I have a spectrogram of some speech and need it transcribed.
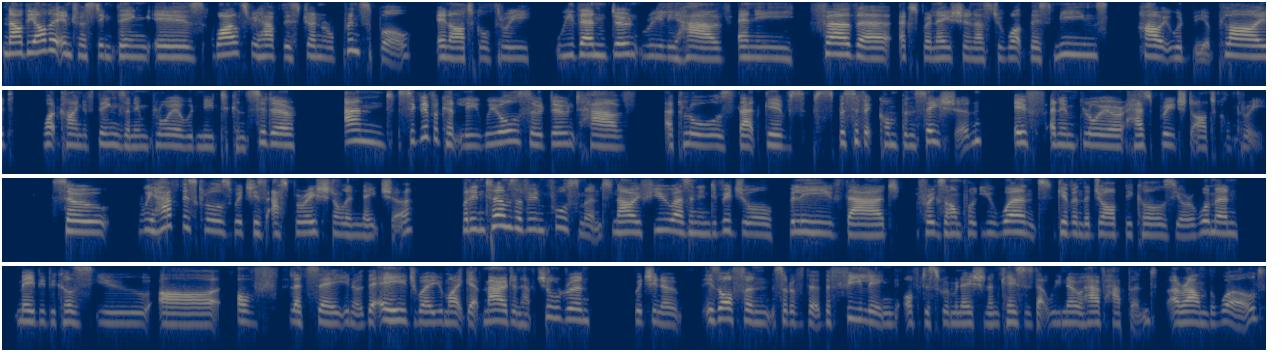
Now, the other interesting thing is, whilst we have this general principle in Article 3, we then don't really have any further explanation as to what this means how it would be applied, what kind of things an employer would need to consider. And significantly, we also don't have a clause that gives specific compensation if an employer has breached Article 3. So we have this clause which is aspirational in nature. But in terms of enforcement, now, if you as an individual believe that, for example, you weren't given the job because you're a woman, maybe because you are of let's say you know the age where you might get married and have children which you know is often sort of the, the feeling of discrimination and cases that we know have happened around the world.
